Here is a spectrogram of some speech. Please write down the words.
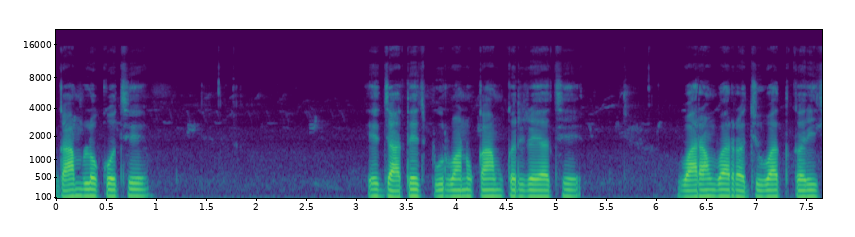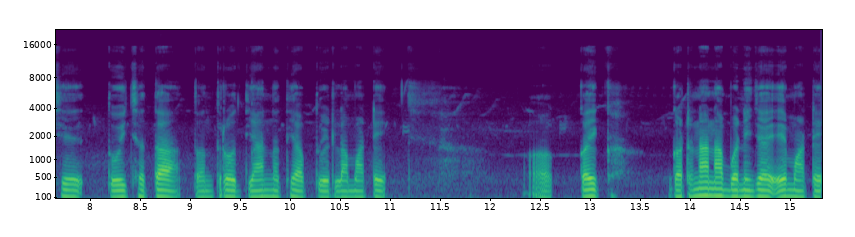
ગામ લોકો છે એ જાતે જ પૂરવાનું કામ કરી રહ્યા છે. વારંવાર રજૂઆત કરી છે, તોય છતાં તંત્ર ધ્યાન નથી આપતું એટલા માટે કંઈક ઘટના ના બની જાય એ માટે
